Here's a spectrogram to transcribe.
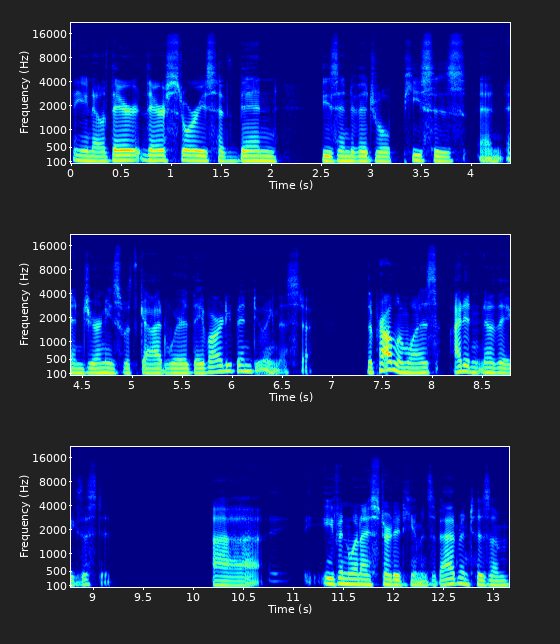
You know, their their stories have been these individual pieces and and journeys with God where they've already been doing this stuff. The problem was I didn't know they existed. Uh, even when I started Humans of Adventism,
